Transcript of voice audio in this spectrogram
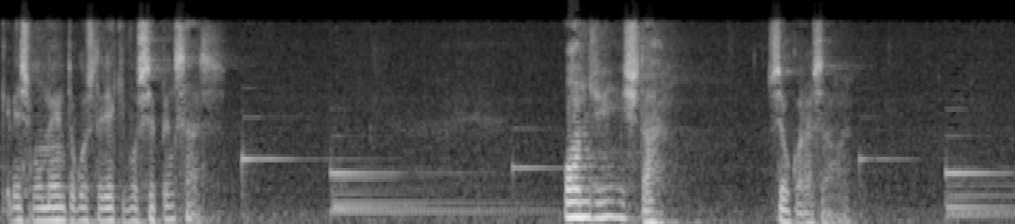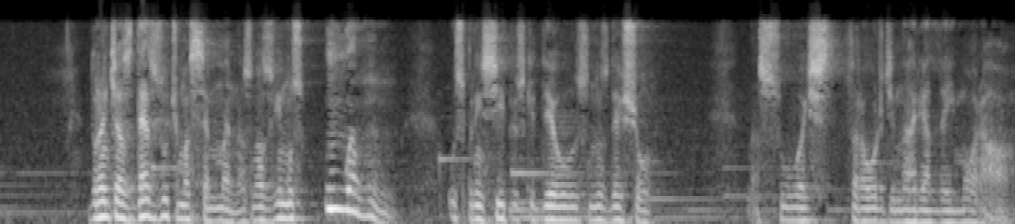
que nesse momento eu gostaria que você pensasse: onde está seu coração. Durante as dez últimas semanas, nós vimos um a um os princípios que Deus nos deixou na sua extraordinária lei moral.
